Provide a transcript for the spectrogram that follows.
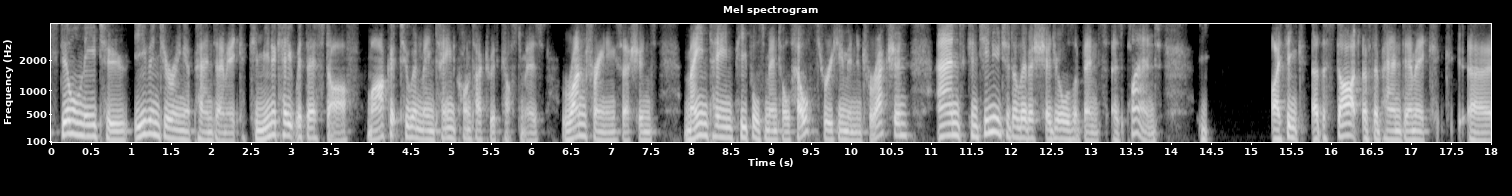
still need to, even during a pandemic, communicate with their staff, market to and maintain contact with customers, run training sessions, maintain people's mental health through human interaction, and continue to deliver scheduled events as planned. I think at the start of the pandemic, uh,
